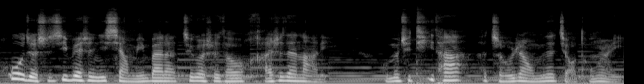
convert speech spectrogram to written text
或者是，即便是你想明白了，这个石头还是在那里，我们去踢它，它只会让我们的脚痛而已。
